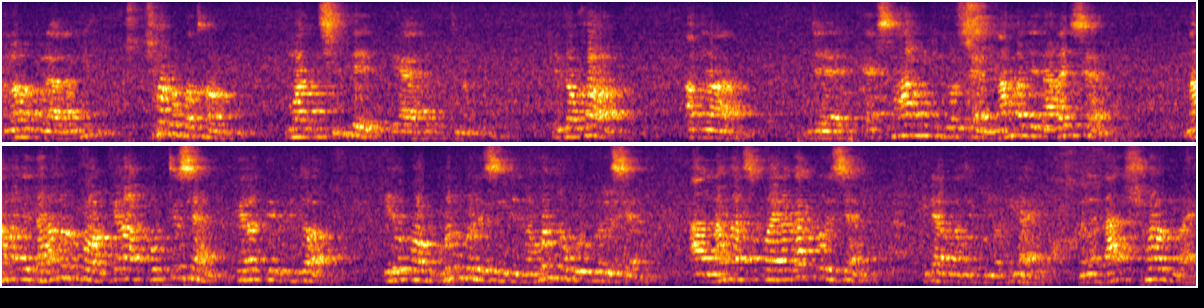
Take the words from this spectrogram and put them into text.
আল্লাহ আলামিন সর্বপ্রথম। যে তখন আপনার যে এক সাহাবি কি করছেন? নামাজে দাঁড়াইছেন। নামাজে দাঁড়ানোর পর কেরাত করতেছেন কেরাতের ভিতর। এরকম ভুল করেছেন যে নগণ্য ভুল করেছেন। আর নামাজ কয় রাকাত করেছেন এটার মাঝে কোনো কি নাই। মানে তার স্মরণ নাই।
